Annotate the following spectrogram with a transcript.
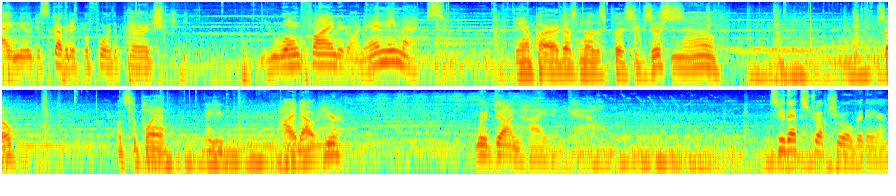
I knew discovered it before the Purge. You won't find it on any maps. The Empire doesn't know this place exists. No. So, what's the plan? We hide out here? We're done hiding, Cal. See that structure over there?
